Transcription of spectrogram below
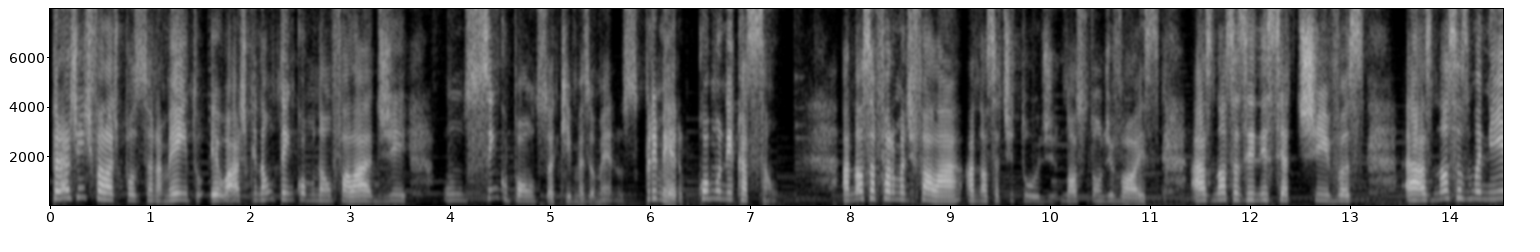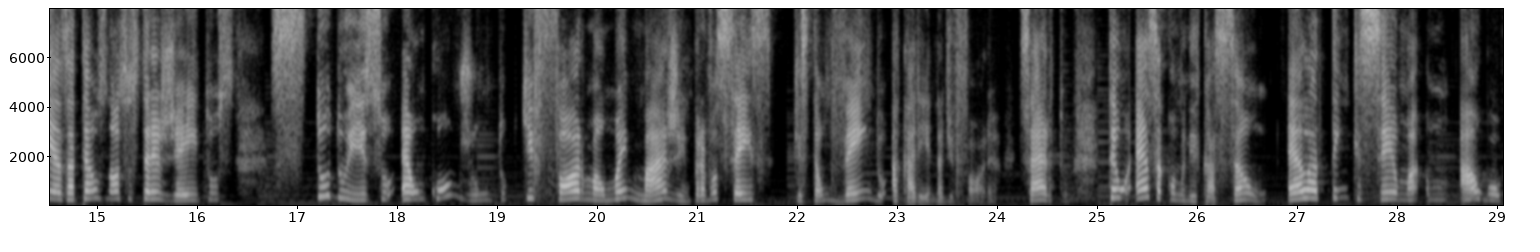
para a gente falar de posicionamento, eu acho que não tem como não falar de uns cinco pontos aqui, mais ou menos. Primeiro, comunicação. A nossa forma de falar, a nossa atitude, nosso tom de voz, as nossas iniciativas, as nossas manias, até os nossos trejeitos, tudo isso é um conjunto que forma uma imagem para vocês que estão vendo a Karina de fora, certo? Então, essa comunicação ela tem que ser uma, um, algo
